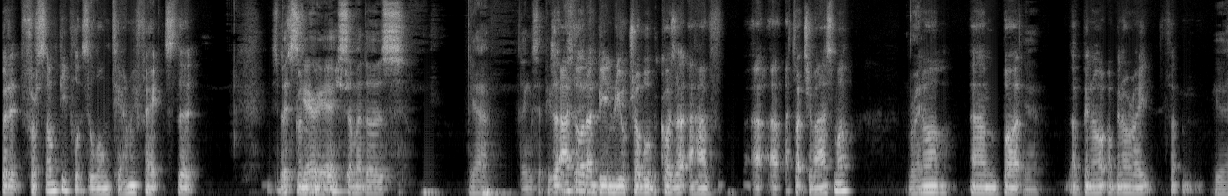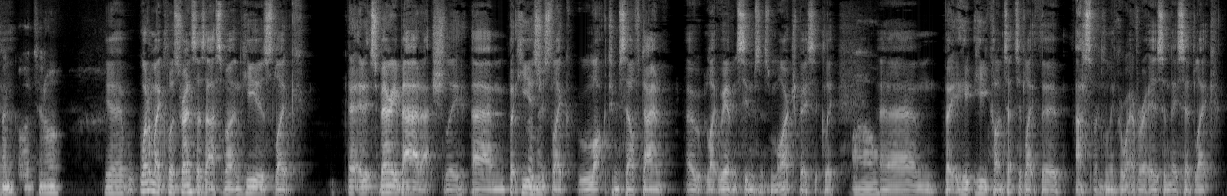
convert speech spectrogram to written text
But it, for some people, it's the long term effects that it's a bit scary. Eh? Some of those, yeah, things that people. I thought I'd be in real trouble because I have a, a, a touch of asthma, right? You know, um, but yeah. I've been I've been all right. yeah. Thank God, you know. Yeah, one of my close friends has asthma, and he is like, and it's very bad actually. Um, but he has mm-hmm. just like locked himself down. Uh, like we haven't seen him since March, basically. Wow. Um, but he he contacted like the asthma clinic or whatever it is, and they said like,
